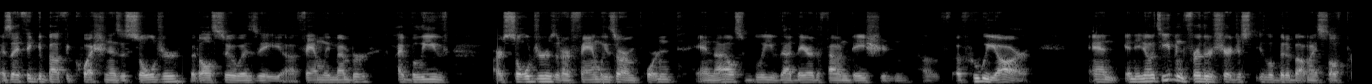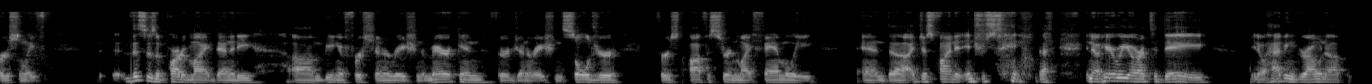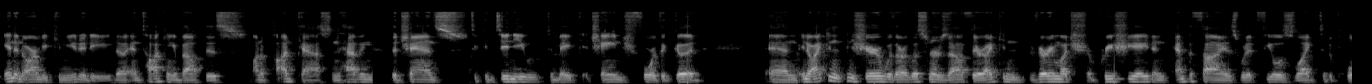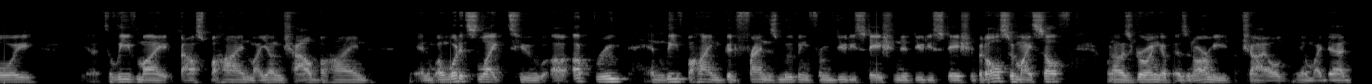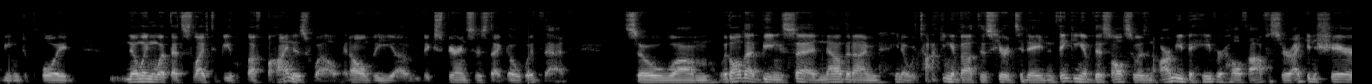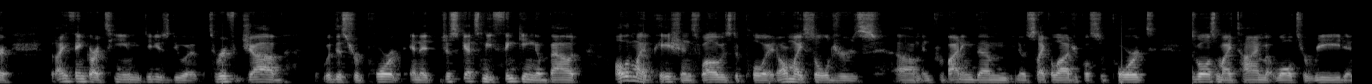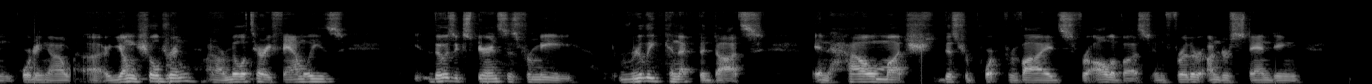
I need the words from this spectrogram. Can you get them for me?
As I think about the question as a soldier, but also as a uh, family member, I believe our soldiers and our families are important. And I also believe that they are the foundation of, of who we are. And, and, you know, it's even further shared just a little bit about myself personally, this is a part of my identity, um, being a first generation American, third generation soldier, first officer in my family. And uh, I just find it interesting that, you know, here we are today, you know, having grown up in an Army community uh, and talking about this on a podcast and having the chance to continue to make a change for the good and you know, I can share with our listeners out there, I can very much appreciate and empathize what it feels like to deploy, uh, to leave my spouse behind, my young child behind, and, what it's like to uh, uproot and leave behind good friends moving from duty station to duty station, but also myself when I was growing up as an army child, you know, my dad being deployed, knowing what that's like to be left behind as well, and all the, um, the experiences that go with that. So, um, with all that being said, now that I'm, you know, we're talking about this here today and thinking of this also as an Army behavior health officer, I can share that I think our team continues to do a terrific job with this report. And it just gets me thinking about all of my patients while I was deployed, all my soldiers, um, and providing them, you know, psychological support, as well as my time at Walter Reed and supporting our, uh, our young children and our military families. Those experiences for me really connect the dots in how much this report provides for all of us in further understanding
